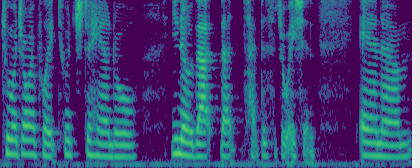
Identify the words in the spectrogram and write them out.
too much on my plate, too much to handle. You know that that type of situation. And um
